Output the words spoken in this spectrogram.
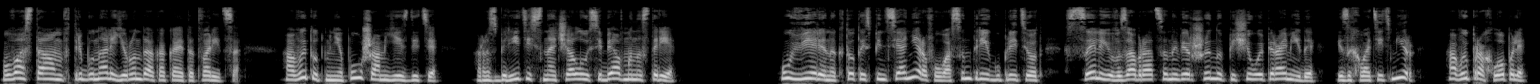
У вас там в трибунале ерунда какая-то творится, а вы тут мне по ушам ездите — Разберитесь сначала у себя в монастыре. Уверена, кто-то из пенсионеров у вас интригу плетет с целью взобраться на вершину пищевой пирамиды и захватить мир, а вы прохлопали.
